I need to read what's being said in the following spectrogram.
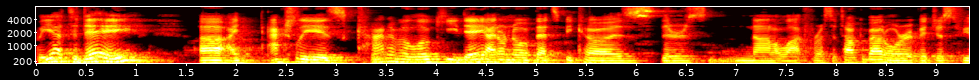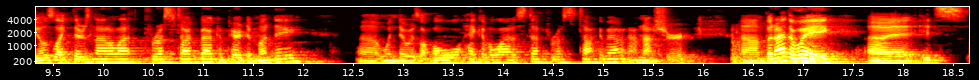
but yeah, today uh, I actually is kind of a low key day. I don't know if that's because there's not a lot for us to talk about or if it just feels like there's not a lot for us to talk about compared to Monday uh, when there was a whole heck of a lot of stuff for us to talk about. I'm not sure. Um, but either way, uh, it's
